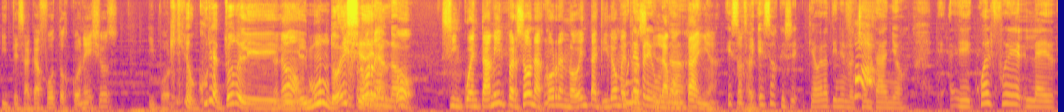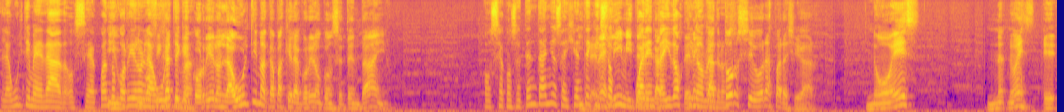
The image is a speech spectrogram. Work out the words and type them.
Y te sacás fotos con ellos. Y por. Qué locura todo el, No, el mundo ese. de corren, oh, 50.000 personas corren 90 Una kilómetros en la montaña. Esos, No, esos que, que ahora tienen 80 años, eh, ¿cuál fue la, la última edad? O sea, ¿cuándo y- corrieron y la fíjate última? que corrieron la última, capaz que la corrieron con 70 años. o sea, con 70 años hay gente que hizo límite de 42 ca- tenés kilómetros. 14 horas para llegar. No es. No, no es. eh,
